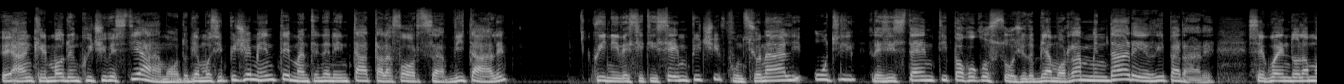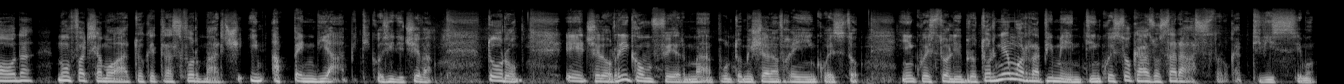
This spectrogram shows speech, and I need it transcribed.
eh, anche il modo in cui ci vestiamo, dobbiamo semplicemente mantenere intatta la forza vitale quindi vestiti semplici, funzionali, utili, resistenti, poco costosi. Dobbiamo rammendare e riparare. Seguendo la moda non facciamo altro che trasformarci in appendiabiti, così diceva Toro e ce lo riconferma appunto Michel Afray in questo, in questo libro. Torniamo a rapimenti, in questo caso Sarastro, cattivissimo,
